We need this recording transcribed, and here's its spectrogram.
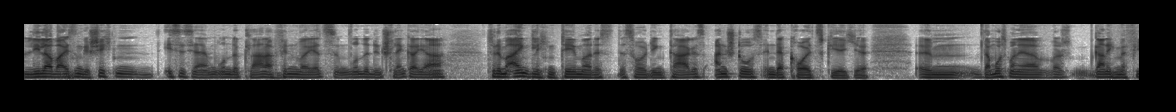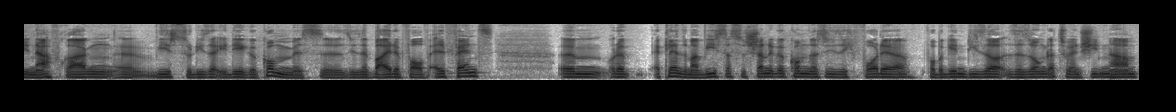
lila-weißen Geschichten ist es ja im Grunde klar, da finden wir jetzt im Grunde den Schlenker ja zu dem eigentlichen Thema des, des heutigen Tages, Anstoß in der Kreuzkirche. Ähm, da muss man ja gar nicht mehr viel nachfragen, äh, wie es zu dieser Idee gekommen ist. Äh, Sie sind beide VfL-Fans. Ähm, oder erklären Sie mal, wie ist das zustande gekommen, dass Sie sich vor, der, vor Beginn dieser Saison dazu entschieden haben,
